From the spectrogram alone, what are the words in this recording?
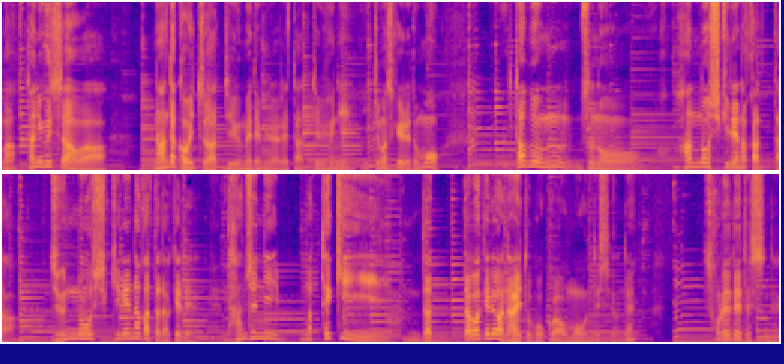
まあ谷口さんはなんだこいつはっていう目で見られたっていうふうに言ってますけれども多分その反応しきれなかった順応しきれなかっただけで単純に、まあ、敵だったわけではないと僕は思うんですよね。それでですね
